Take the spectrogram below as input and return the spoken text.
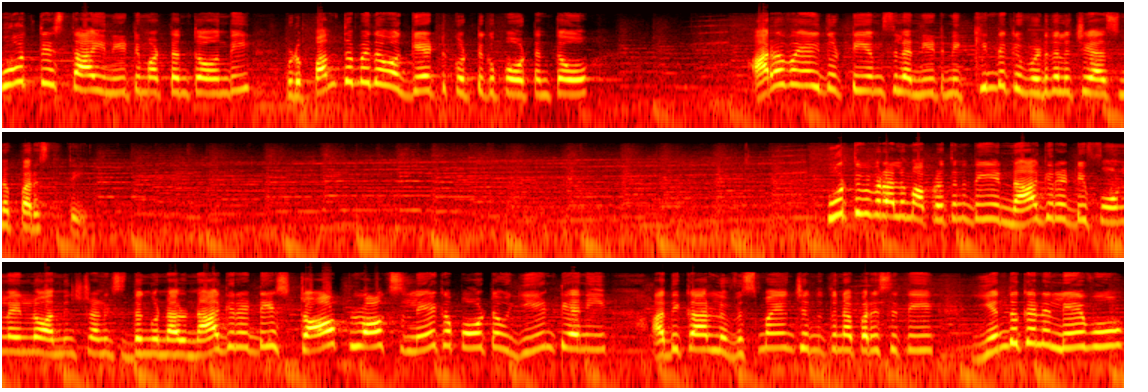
పూర్తి స్థాయి నీటి మట్టంతో ఉంది. ఇప్పుడు పంతొమ్మిదవ గేట్ కొట్టుకుపోవడంతో అరవై ఐదు టీఎంసీల నీటిని కిందకి విడుదల చేయాల్సిన పరిస్థితి. పూర్తి వివరాలు మా ప్రతినిధి నాగిరెడ్డి ఫోన్ లైన్లో అందించడానికి సిద్ధంగా ఉన్నారు. నాగిరెడ్డి స్టాప్ లాక్స్ లేకపోవటం ఏంటి అని అధికారులు విస్మయం చెందుతున్న పరిస్థితి ఎందుకని లేవు?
